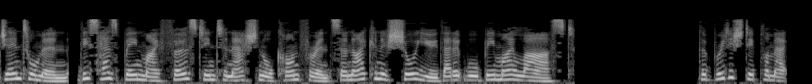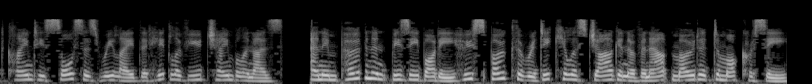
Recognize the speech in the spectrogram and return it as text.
Gentlemen, this has been my first international conference and I can assure you that it will be my last. The British diplomat claimed his sources relayed that Hitler viewed Chamberlain as an impertinent busybody who spoke the ridiculous jargon of an outmoded democracy.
